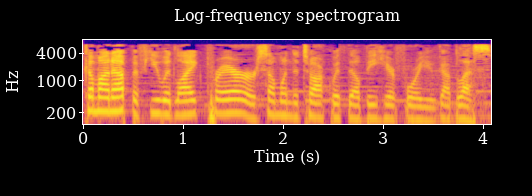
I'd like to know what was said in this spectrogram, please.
Come on up if you would like prayer or someone to talk with. They'll be here for you. God bless.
